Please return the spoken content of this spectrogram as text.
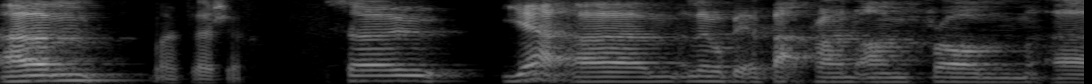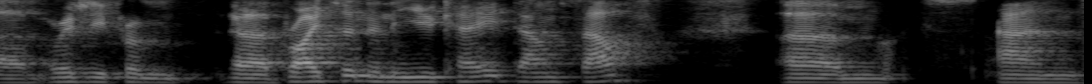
Um, My pleasure. So, yeah, um, a little bit of background. I'm from um, originally from uh, Brighton in the UK, down south. Um, Nice. and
